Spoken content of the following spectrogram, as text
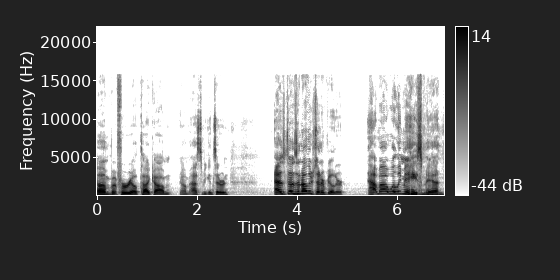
Um, but for real, Ty Cobb um, has to be considered, as does another center fielder. How about Willie Mays, man?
